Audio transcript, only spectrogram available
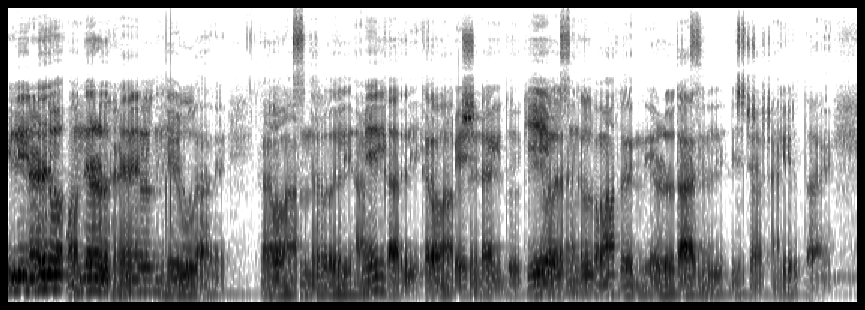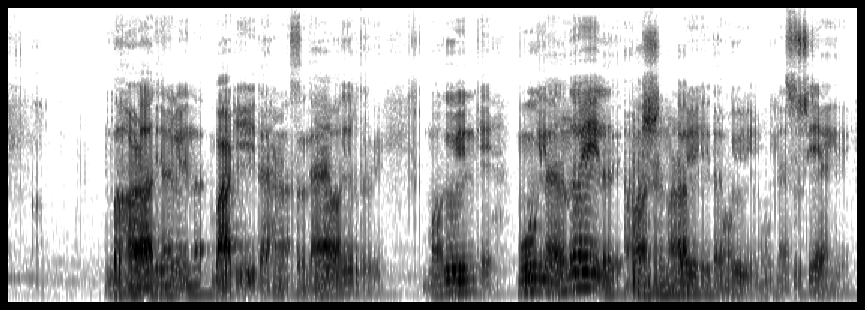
ಇಲ್ಲಿ ನಡೆದಿರುವ ಒಂದೆರಡು ಘಟನೆಗಳನ್ನು ಹೇಳುವುದಾದರೆ, ಕರೋನಾ ಸಂದರ್ಭದಲ್ಲಿ ಅಮೆರಿಕಾದಲ್ಲಿ ಕರೋನಾ ಪೇಷಂಟ್ ಆಗಿದ್ದು ಕೇವಲ ಸಂಕಲ್ಪ ಮಾತ್ರದಿಂದ ಎರಡು ತಾಸಿನಲ್ಲಿ ಡಿಸ್ಚಾರ್ಜ್ ಆಗಿರುತ್ತಾರೆ. ಬಹಳ ದಿನಗಳಿಂದ ಬಾಕಿ ಇದ್ದ ಹಣ ಸಂದಾಯವಾಗಿರುತ್ತದೆ. ಮಗುವಿಗೆ ಮೂಗಿನ ರಂಧ್ರವೇ ಇಲ್ಲದೆ ಅಪಾರ್ಷನ್ ಮಾಡಬೇಕಿದ್ದ ಮಗುವಿಗೆ ಮೂಗಿನ ಸೃಷ್ಟಿಯಾಗಿದೆ.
